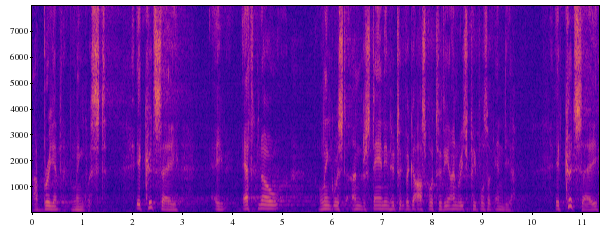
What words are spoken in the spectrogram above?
a brilliant linguist. It could say a ethno linguist understanding who took the gospel to the unreached peoples of India. It could say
